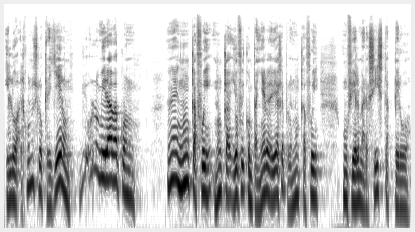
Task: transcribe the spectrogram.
Y lo, algunos lo creyeron. Yo lo miraba con... Eh, nunca fui, nunca, yo fui compañero de viaje, pero nunca fui un fiel marxista, pero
